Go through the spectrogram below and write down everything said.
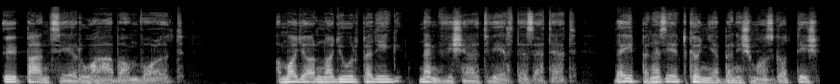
ő páncélruhában volt. A magyar nagyúr pedig nem viselt vértezetet, de éppen ezért könnyebben is mozgott, és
